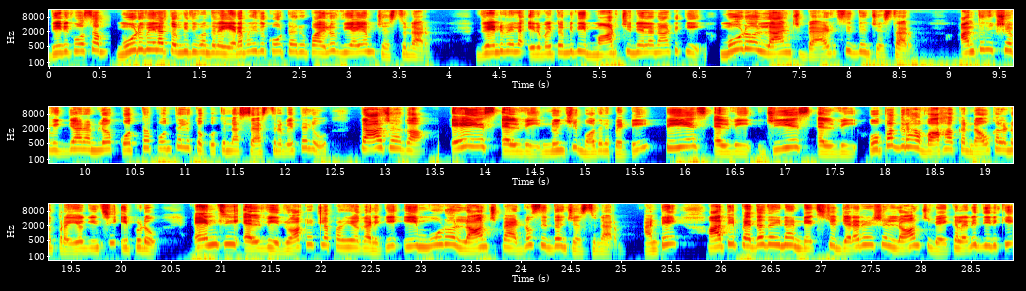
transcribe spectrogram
దీనికోసం మూడు వేల తొమ్మిది వందల ఎనభై ఐదు కోట్ల రూపాయలు వ్యయం చేస్తున్నారు. రెండు వేల ఇరవై తొమ్మిది మార్చి నెల నాటికి మూడో లాంచ్ బ్యాడ్ సిద్ధం చేస్తారు. అంతరిక్ష విజ్ఞానంలో కొత్త పుంతలు తొక్కుతున్న శాస్త్రవేత్తలు తాజాగా ఏఎస్ఎల్వి నుంచి మొదలుపెట్టి పిఎస్ఎల్వి జిఎస్ఎల్వి ఉపగ్రహ వాహక నౌకలను ప్రయోగించి ఇప్పుడు ఎన్జిఎల్వి రాకెట్ల ప్రయోగానికి ఈ మూడో లాంచ్ ప్యాడ్ను సిద్ధం చేస్తున్నారు. అంటే అతి పెద్దదైన నెక్స్ట్ జనరేషన్ లాంచ్ వెహికల్ అని దీనికి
